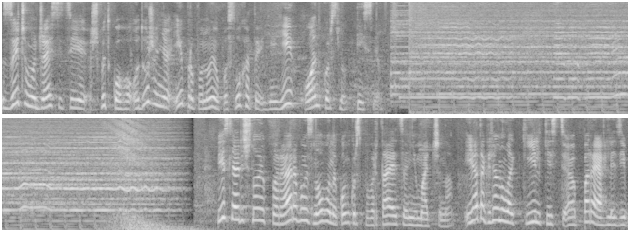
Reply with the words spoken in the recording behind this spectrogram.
Зичимо Джесіці швидкого одужання і пропоную послухати її конкурсну пісню. Після річної перерви знову на конкурс повертається Німеччина. І я так глянула кількість е, переглядів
